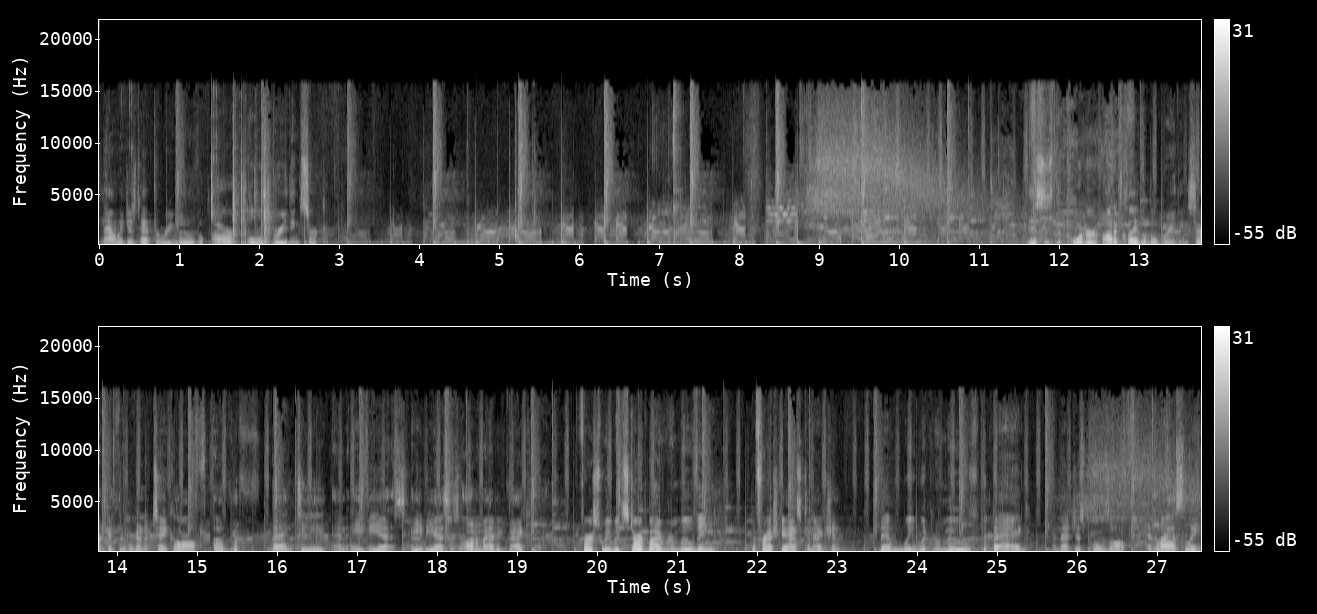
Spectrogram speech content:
Now we just have to remove our old breathing circuit. This is the Porter autoclavable breathing circuit that we're going to take off of the Bag T and AVS. AVS is automatic vacuum. First we would start by removing the fresh gas connection. Then we would remove the bag and that just pulls off. And lastly,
